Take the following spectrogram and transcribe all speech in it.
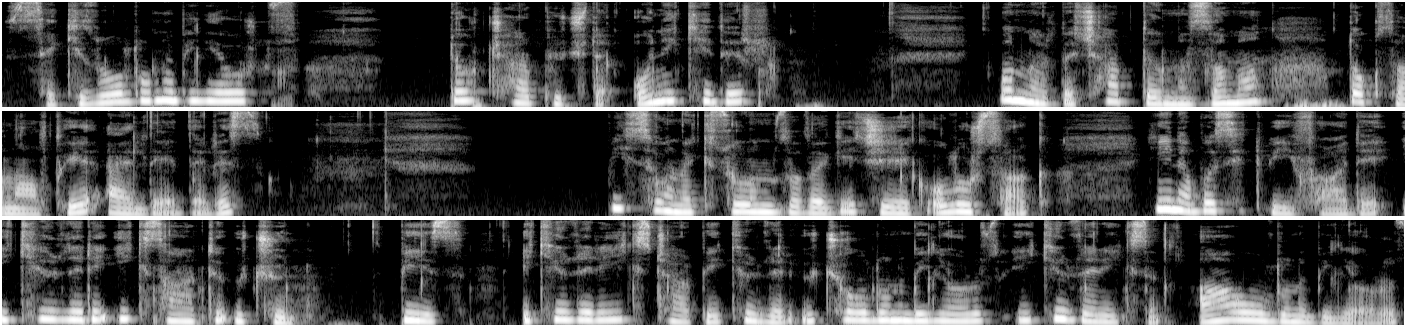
8 olduğunu biliyoruz. 4 çarpı 3 de 12'dir. Bunları da çarptığımız zaman 96'yı elde ederiz. Bir sonraki sorumuza da geçecek olursak yine basit bir ifade. 2 üzeri x artı 3'ün biz 2 üzeri x çarpı 2 üzeri 3 olduğunu biliyoruz. 2 üzeri x'in a olduğunu biliyoruz.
